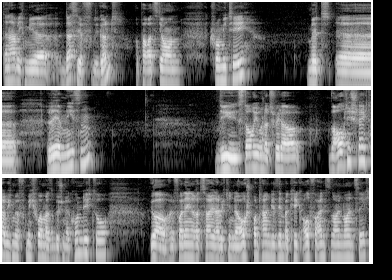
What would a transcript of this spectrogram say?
Dann habe ich mir das hier gegönnt. Operation Chromite mit äh, Liam Neeson. Die Story und der Trailer war auch nicht schlecht, habe ich mir mich vorher mal so ein bisschen erkundigt so. Ja, vor längerer Zeit habe ich den da auch spontan gesehen bei Kick, auch für 1,99.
